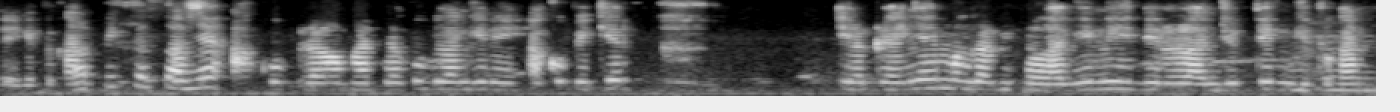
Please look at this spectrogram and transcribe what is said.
kayak gitu kan. Tapi kesannya Terus aku dalam hati aku bilang gini aku pikir ya kayaknya emang gak bisa lagi nih dilanjutin gitu kan.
